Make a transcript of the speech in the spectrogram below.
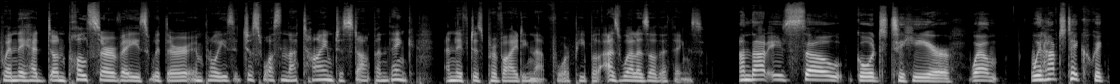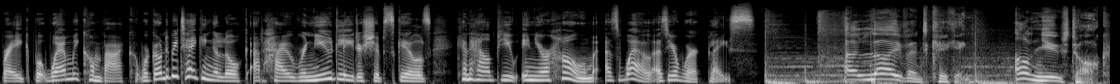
when they had done pulse surveys with their employees, it just wasn't that time to stop and think. And Lift is providing that for people as well as other things. And that is so good to hear. Well, We'll have to take a quick break, but when we come back, we're going to be taking a look at how renewed leadership skills can help you in your home as well as your workplace. Alive and kicking on Newstalk.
